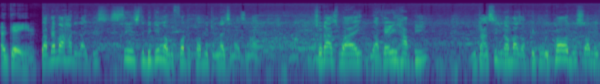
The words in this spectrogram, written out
again. Have never had it like this since the beginning of the Fourth Republic in 1999. So that's why we are very happy. You can see the numbers of people. We call this summit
